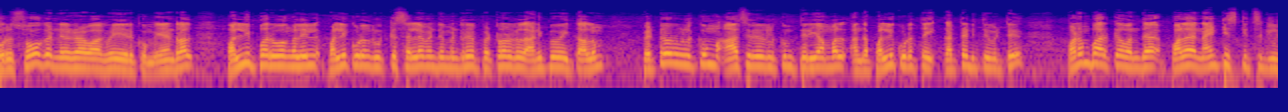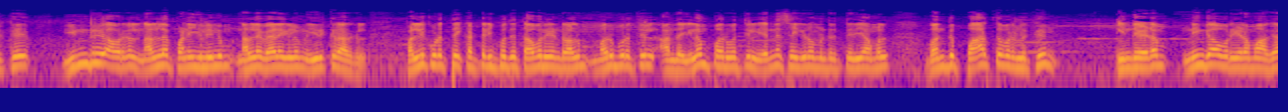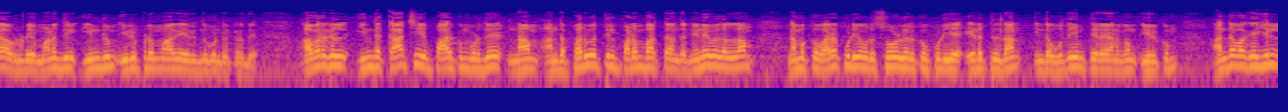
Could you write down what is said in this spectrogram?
ஒரு சோக நிகழ்வாகவே இருக்கும். ஏனென்றால் பள்ளி பருவங்களில் பள்ளிக்கூடங்களுக்கு செல்ல வேண்டும் என்று பெற்றோர்கள் அனுப்பி வைத்தாலும் பெற்றோர்களுக்கும் ஆசிரியர்களுக்கும் தெரியாமல் அந்த பள்ளிக்கூடத்தை கட்டடித்துவிட்டு படம் பார்க்க வந்த பல நைன்டி கிட்ஸுகளுக்கு இன்று அவர்கள் நல்ல பணிகளிலும் நல்ல வேலைகளிலும் இருக்கிறார்கள். பள்ளிக்கூடத்தை கட்டடிப்பது தவறு என்றாலும் மறுபுறத்தில் அந்த இளம் பருவத்தில் என்ன செய்கிறோம் என்று தெரியாமல் வந்து பார்த்தவர்களுக்கு இந்த இடம் நீங்கா ஒரு இடமாக அவருடைய மனதில் இன்றும் இருப்பிடமாக இருந்து கொண்டிருக்கிறது. அவர்கள் இந்த காட்சியை பார்க்கும் பொழுது நாம் அந்த பருவத்தில் படம் பார்த்த அந்த நினைவுகள்லாம் நமக்கு வரக்கூடிய ஒரு சூழல் இருக்கக்கூடிய இடத்தில்தான் இந்த உதயம் திரையரங்கம் இருக்கும். அந்த வகையில்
